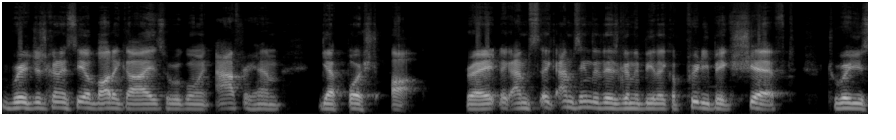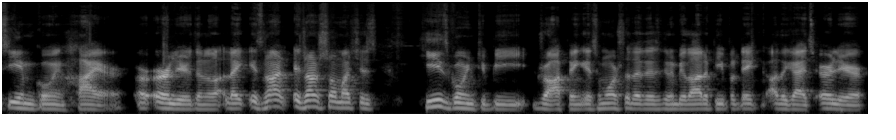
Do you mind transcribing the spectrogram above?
we're just going to see a lot of guys who are going after him get pushed up, right? Like I'm like I'm saying that there's going to be like a pretty big shift to where you see him going higher or earlier than a lot. Like it's not it's not so much as he's going to be dropping. It's more so that there's going to be a lot of people taking other guys earlier.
